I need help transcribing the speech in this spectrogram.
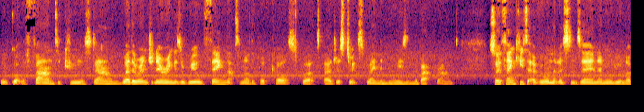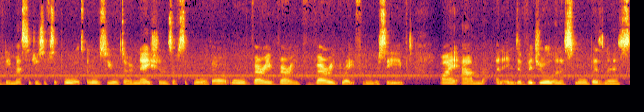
we've got the fan to cool us down. Weather engineering is a real thing, that's another podcast, but uh, just to explain the noise in the background. So, thank you to everyone that listens in and all your lovely messages of support and also your donations of support. They're all very, very, very gratefully received. I am an individual in a small business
